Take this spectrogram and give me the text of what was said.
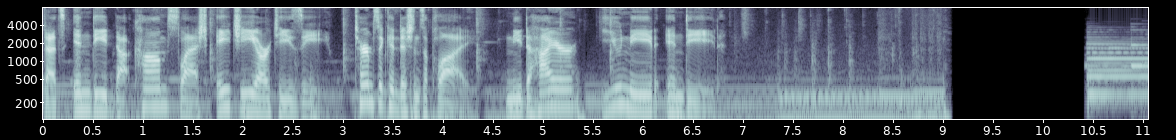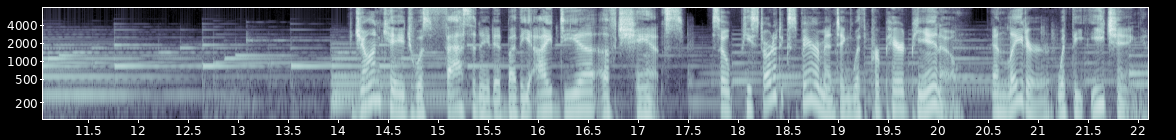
That's indeed.com slash H-E-R-T-Z. Terms and conditions apply. Need to hire? You need Indeed. John Cage was fascinated by the idea of chance. So he started experimenting with prepared piano and later with the I Ching.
